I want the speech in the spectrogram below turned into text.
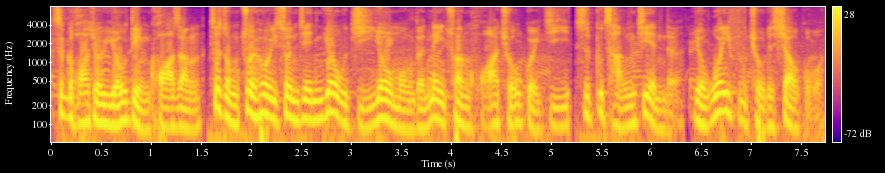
这个滑球有点夸张，这种最后一瞬间又急又猛的内串滑球轨迹是不常见的，有微浮球的效果。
